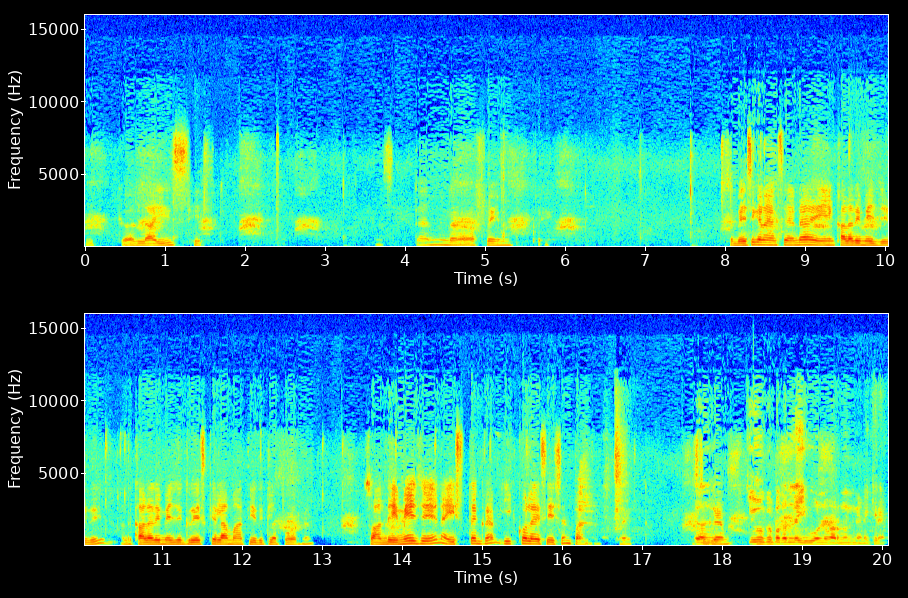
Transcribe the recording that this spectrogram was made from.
equalize hist hist and uh, frame. So பேசிக்காக நான் என்ன என் கலர் இமேஜ் இது. அந்த கலர் இமேஜ் கிரே ஸ்கேலாக மாற்றி இதுக்குள்ள போடுறேன். ஸோ அந்த இமேஜையே நான் இன்ஸ்டாகிராம் ஈக்குவலைசேஷன் பண்ணுறேன் ரைட் இன்ஸ்டாகிராம் கியூக்கு பக்கத்துல யூன்னு வரணும்னு நினைக்கிறேன்.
